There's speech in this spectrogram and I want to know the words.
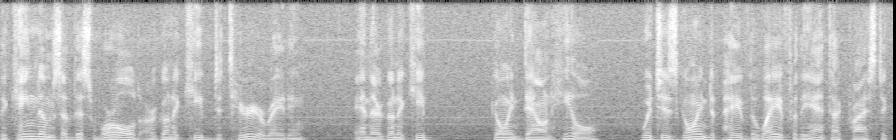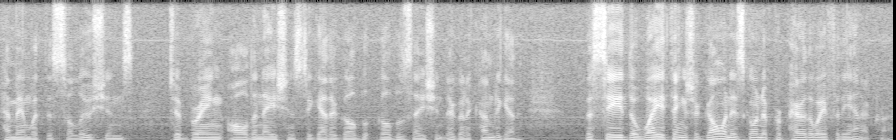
the kingdoms of this world are going to keep deteriorating and they're going to keep going downhill which is going to pave the way for the Antichrist to come in with the solutions to bring all the nations together, globalization. They're going to come together. But see, the way things are going is going to prepare the way for the Antichrist.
